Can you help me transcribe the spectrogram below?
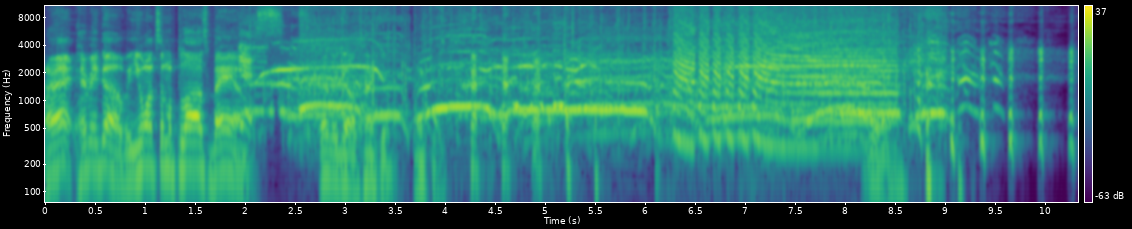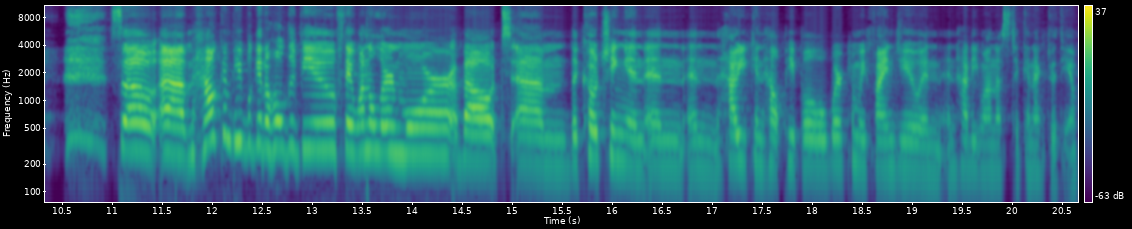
All right, here we go. You want some applause? Bam. Yes. There we go. Thank you. Thank you. so, um, how can people get a hold of you if they want to learn more about um, the coaching and, and, and how you can help people? Where can we find you and, and how do you want us to connect with you?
